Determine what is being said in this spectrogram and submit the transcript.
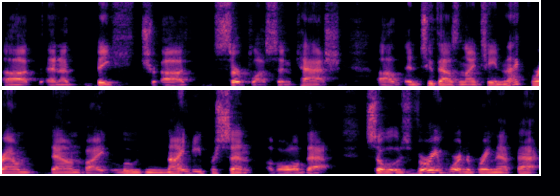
uh, and a big uh, surplus in cash uh, in 2019. And that ground down by 90% of all of that. So it was very important to bring that back.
